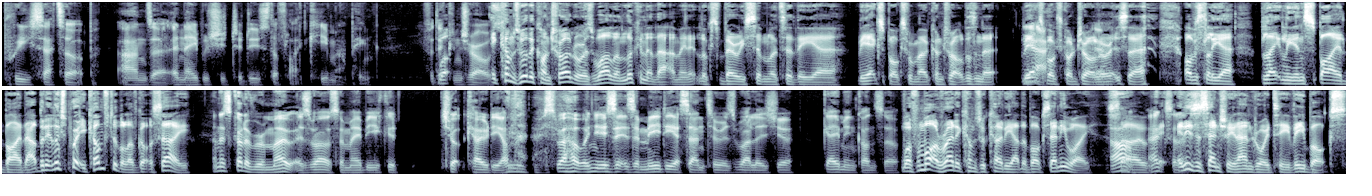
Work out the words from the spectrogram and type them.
pre set up and uh, enables you to do stuff like key mapping for the well, controls. It comes with a controller as well, and looking at that, I mean, it looks very similar to the uh, the Xbox remote control, doesn't it? The yeah. Xbox controller. Yeah. It's uh, obviously uh, blatantly inspired by that, but it looks pretty comfortable, I've got to say. And it's got a remote as well, so maybe you could chuck Kodi on there as well and use it as a media center as well as your gaming console. Well, from what I read, it comes with Kodi out the box anyway. Oh, so oh, excellent. it is essentially an Android TV box.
